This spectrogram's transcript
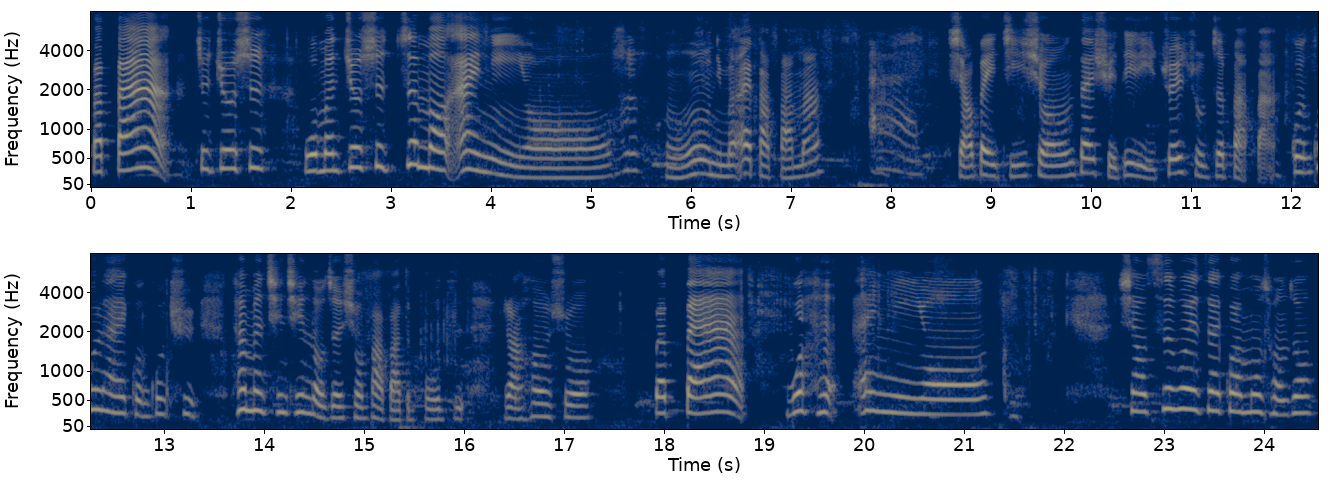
爸爸，这就是。”我们就是这么爱你哦！哦，你们爱爸爸吗？爱。小北极熊在雪地里追逐着爸爸，滚过来滚过去。他们轻轻搂着熊爸爸的脖子，然后说：“爸爸，我很爱你哦。”小刺猬在灌木丛中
